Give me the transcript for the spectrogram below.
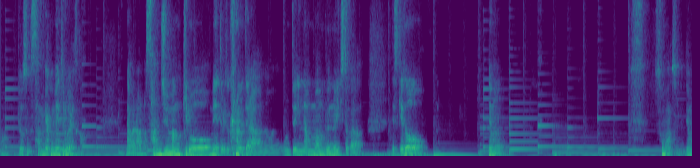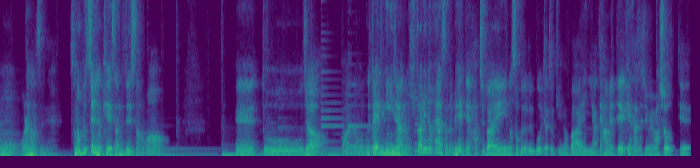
まあ、秒速300メートルぐらいですか？だから、あの、30万キロメートルと比べたら、あの、本当に何万分の1とかですけど、でも、そうなんですよね。でも、あれなんですよね。その物理の計算で出てたのは、えーっと、じゃあ、あの具体的にじゃあの光の速さの0.8倍の速度で動いた時の場合に当てはめて計算してみましょうって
